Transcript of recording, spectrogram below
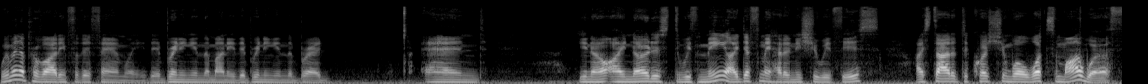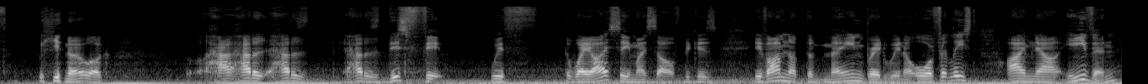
Women are providing for their family. They're bringing in the money. They're bringing in the bread. And, you know, I noticed with me, I definitely had an issue with this. I started to question, well, what's my worth? You know, like, how, how, do, how, does, how does this fit with the way I see myself? Because if I'm not the main breadwinner, or if at least I'm now even,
